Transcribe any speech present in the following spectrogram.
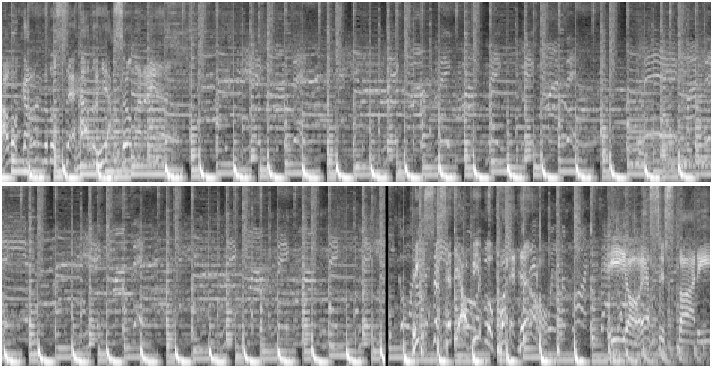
Alô, Calango do Cerrado, Reação Maranhão. essa história, hein?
